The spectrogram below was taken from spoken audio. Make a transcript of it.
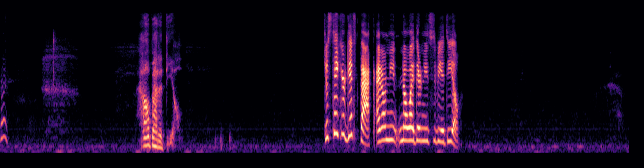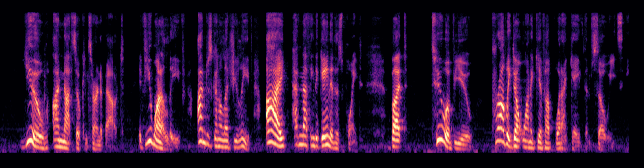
Okay. How about a deal? Just take your gift back. I don't need know why there needs to be a deal. You, I'm not so concerned about. If you want to leave, I'm just going to let you leave. I have nothing to gain at this point. But two of you probably don't want to give up what I gave them so easy.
